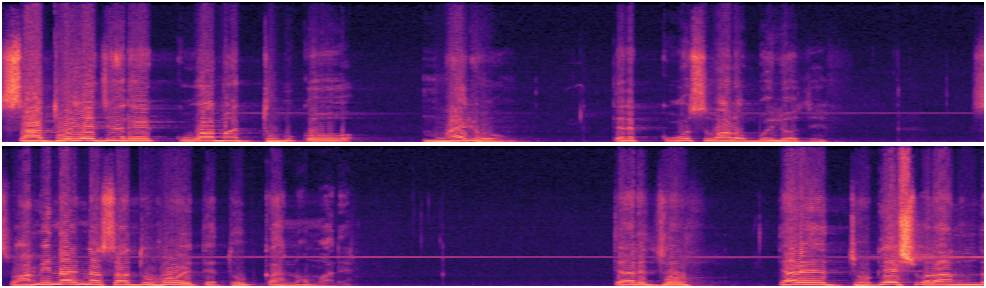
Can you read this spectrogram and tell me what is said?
સાધુએ જ્યારે કૂવામાં ધુબકો માર્યો, ત્યારે કોષવાળો બોલ્યો છે, સ્વામિનારાયણના સાધુ હોય તે ધુબકા ન મારે. ત્યારે જો, ત્યારે જોગેશ્વરાનંદ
